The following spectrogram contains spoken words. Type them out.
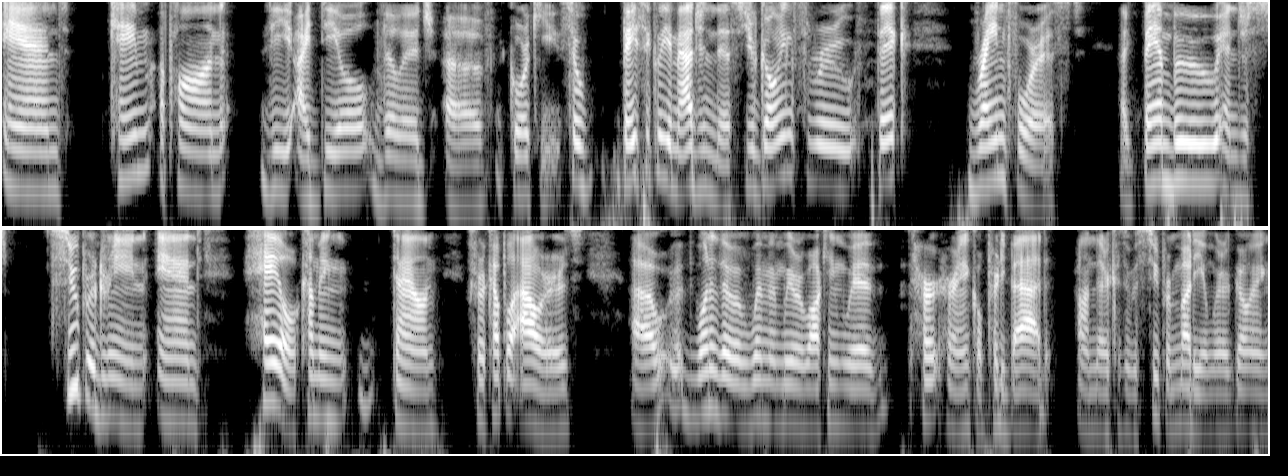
and came upon the ideal village of Gorkey. So basically, imagine this you're going through thick rainforest, like bamboo and just super green, and hail coming down for a couple of hours. Uh, one of the women we were walking with hurt her ankle pretty bad on there because it was super muddy and we were going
